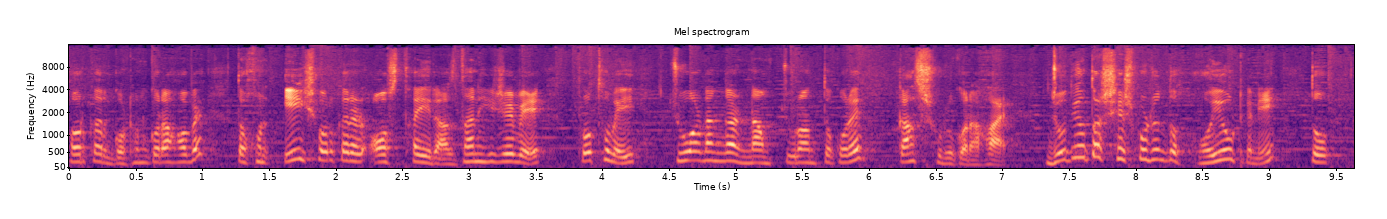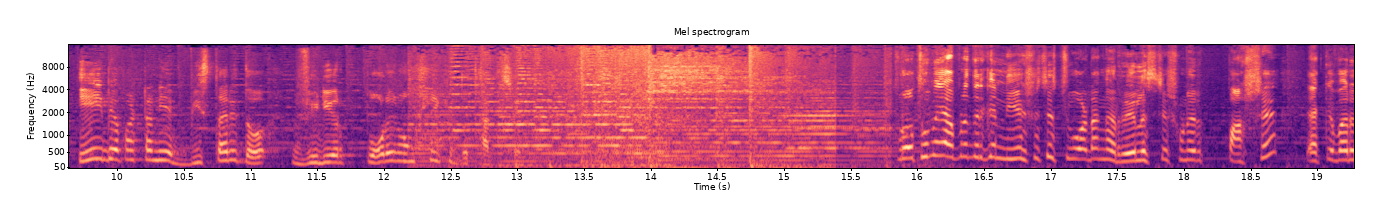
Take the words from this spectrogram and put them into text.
সরকার গঠন করা হবে, তখন এই সরকারের অস্থায়ী রাজধানী হিসেবে প্রথমেই চুয়াডাঙ্গার নাম চূড়ান্ত করে কাজ শুরু করা হয়। যদিও তা শেষ পর্যন্ত হয়ে ওঠেনি, তো এই ব্যাপারটা নিয়ে বিস্তারিত ভিডিওর পরের অংশেই কিন্তু থাকছে। প্রথমে আপনাদেরকে নিয়ে এসেছে চুয়াডাঙ্গা রেল স্টেশনের পাশে, একেবারে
